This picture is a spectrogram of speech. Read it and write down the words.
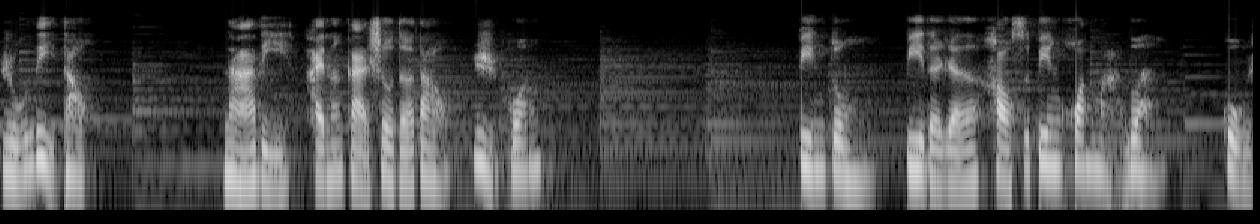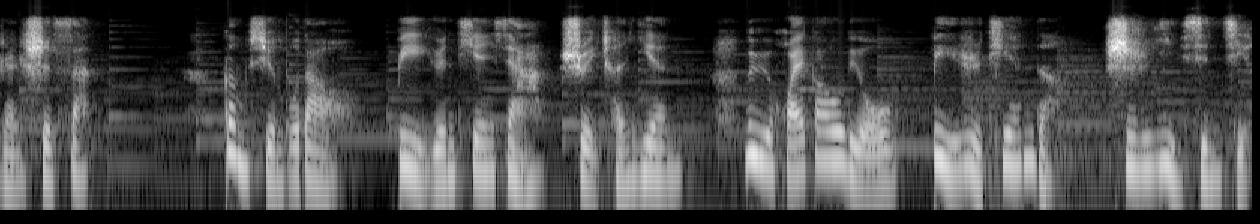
如利刀。哪里还能感受得到日光？冰冻逼得人好似兵荒马乱，故人失散，更寻不到碧云天下水沉烟，绿怀高柳蔽日天的诗意心情。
